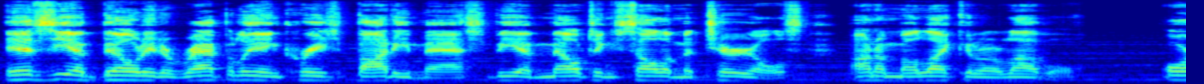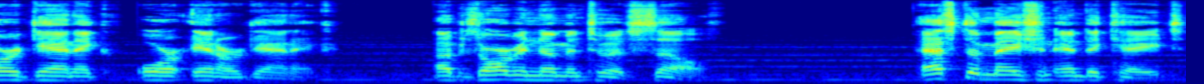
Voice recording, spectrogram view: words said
is the ability to rapidly increase body mass via melting solid materials on a molecular level, organic or inorganic, absorbing them into itself. Estimation indicates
